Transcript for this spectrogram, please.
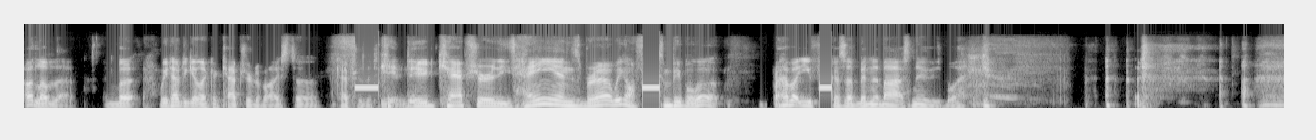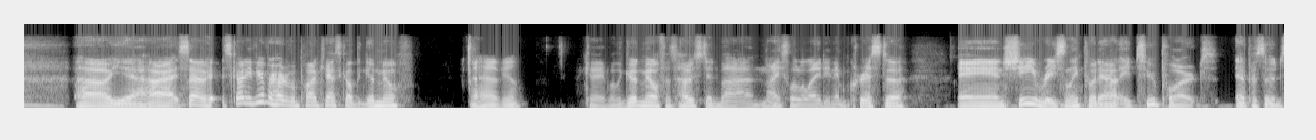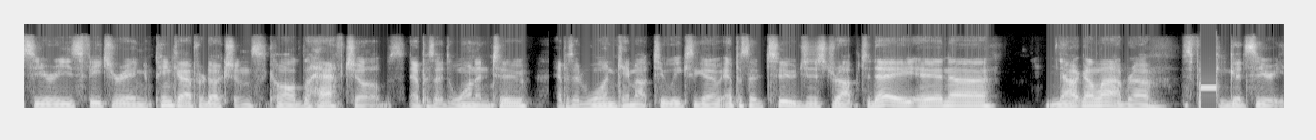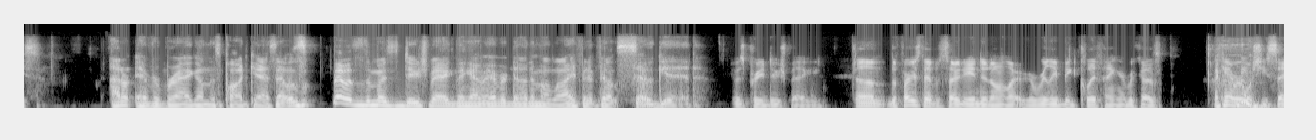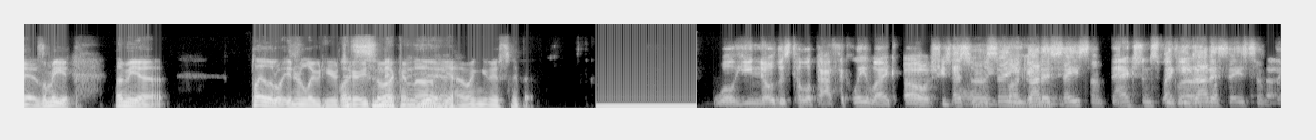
I would love that, but we'd have to get like a capture device to capture the TV. dude, capture these hands, bro. We gonna f- some people up. How about you f- us up in the bias news, boy? oh yeah. All right. So, Scotty, have you ever heard of a podcast called The Good MILF? I have, yeah. Okay. Well, The Good MILF is hosted by a nice little lady named Krista, and she recently put out a two-part episode series featuring Pink Eye Productions called The Half Chubs, episodes one and two. Episode one came out two weeks ago. Episode two just dropped today, and uh, not gonna lie, bro, it's a fucking good series. I don't ever brag on this podcast. That was that was the most douchebag thing I've ever done in my life, and it felt so good. It was pretty douchebaggy. Um, the first episode ended on like a really big cliffhanger because I can't remember what she says. Let me let me uh play a little interlude here, Let's Terry, so I can it, uh, yeah. yeah. I can get a snippet. will he know this telepathically? Like, oh, she's That's what I'm saying. You gotta say something. Actions speak Like, you gotta say something.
